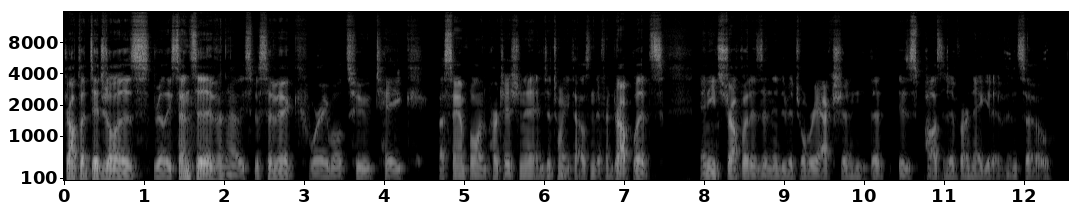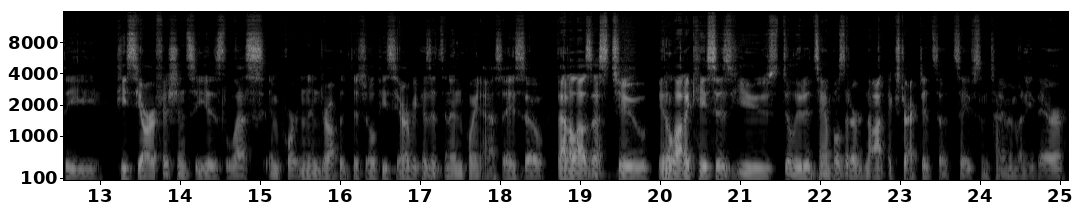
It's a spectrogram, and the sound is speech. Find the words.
Droplet Digital is really sensitive and highly specific. We're able to take a sample and partition it into 20,000 different droplets. And each droplet is an individual reaction that is positive or negative. And so the PCR efficiency is less important in droplet digital PCR because it's an endpoint assay. So that allows us to, in a lot of cases, use diluted samples that are not extracted. So it saves some time and money there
